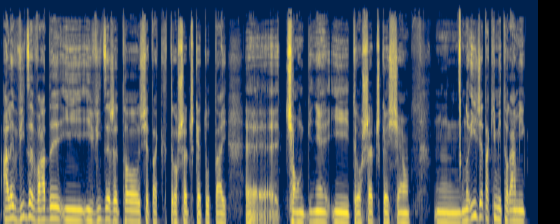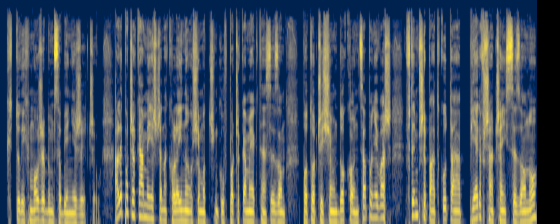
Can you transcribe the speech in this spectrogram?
ale widzę wady i, i widzę, że to się tak troszeczkę tutaj e, ciągnie i troszeczkę się mm, no idzie takimi torami, których może bym sobie nie życzył. Ale poczekamy jeszcze na kolejne 8 odcinków, poczekamy jak ten sezon potoczy się do końca, ponieważ w tym przypadku ta pierwsza część sezonu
